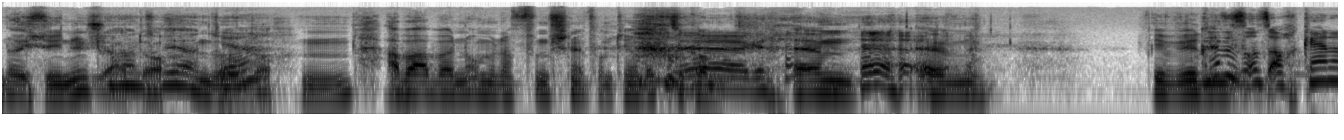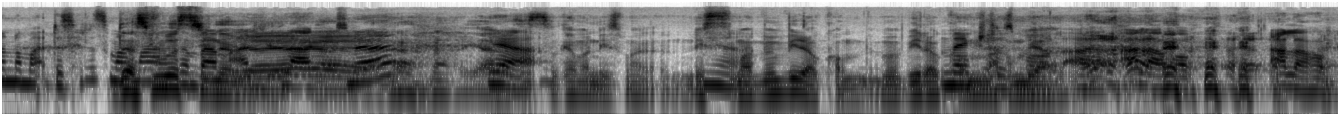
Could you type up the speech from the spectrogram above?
Na, ich sehe den schon Ja, ganz doch. gern so. Ja? Doch. Hm. Aber, aber um davon schnell vom Thema wegzukommen. Ja, ja, genau. ähm, ähm, wir Du würden, kannst es uns auch gerne nochmal, das hättest du mal Das machen können beim. Unplugged, ne? ja, Ja. das kann man nächstes Mal, nächstes Ja. Mal, wenn wir wiederkommen. Wenn wir wiederkommen, Nächstes machen Mal. wir. Aller Hopp. Aller Hopp.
